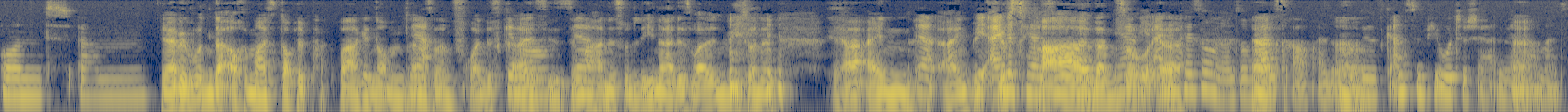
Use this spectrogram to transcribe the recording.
und ähm, ja wir wurden da auch immer als Doppelpack wahrgenommen dann ja, so im Freundeskreis genau, dieses immer ja. Hannes und Lena das war irgendwie so eine ja, ein, ja, ein Begriffspaar eine dann ja, so. Wie eine Person und so war es auch. Also so dieses ganz Symbiotische hatten wir damals.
